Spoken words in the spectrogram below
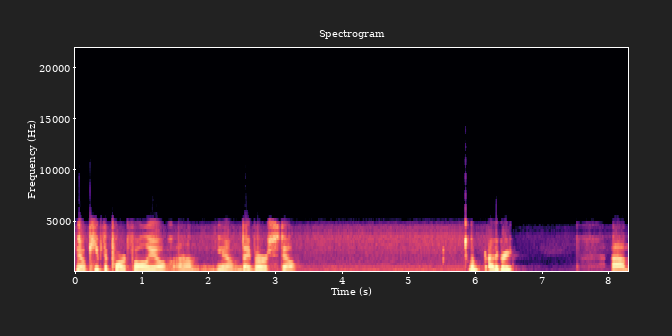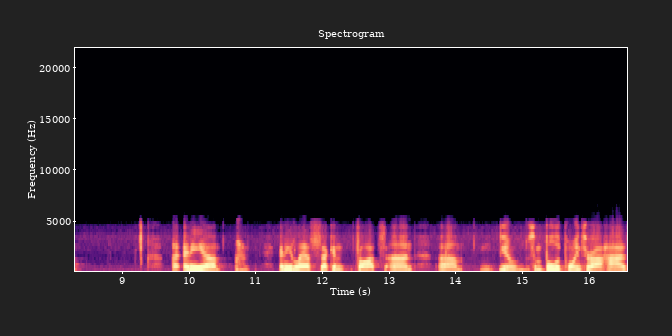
you know keep the portfolio um, you know diverse still. I'd agree. Um, uh, any uh, any last second thoughts on um, you know some bullet points or ahas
